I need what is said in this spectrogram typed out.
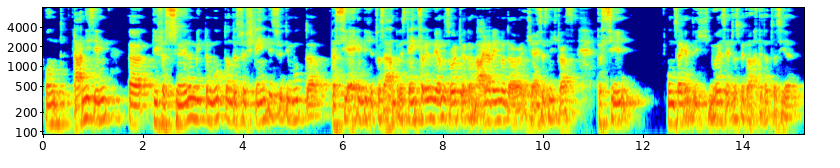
Und dann ist eben die Versöhnung mit der Mutter und das Verständnis für die Mutter, dass sie eigentlich etwas anderes, Tänzerin werden sollte oder Malerin oder ich weiß es nicht was, dass sie uns eigentlich nur als etwas betrachtet hat, was ihr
